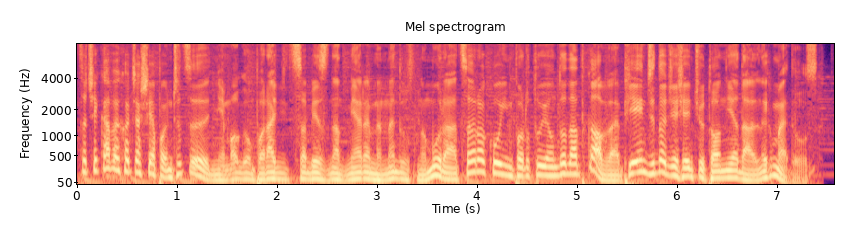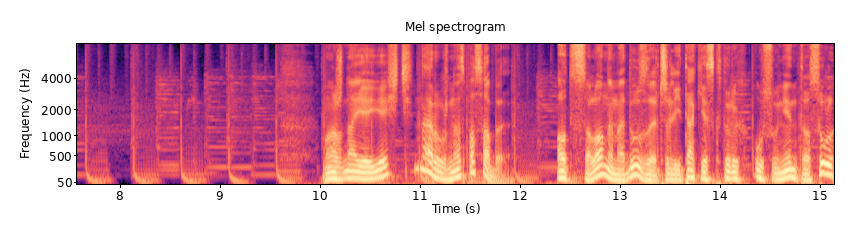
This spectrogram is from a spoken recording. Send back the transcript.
Co ciekawe, chociaż Japończycy nie mogą poradzić sobie z nadmiarem medus nomura, co roku importują dodatkowe 5 do 10 ton jadalnych medus. Można je jeść na różne sposoby. Odsolone meduzy, czyli takie, z których usunięto sól,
